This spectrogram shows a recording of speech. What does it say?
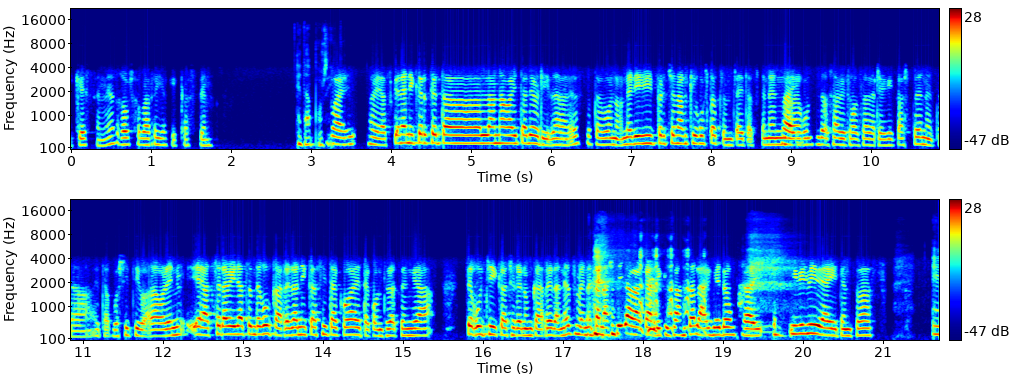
ikesten, ez? Gauza barriak ikasten. Eta posit. Bai, bai, azkenen ikerketa lana baitare hori da, ez? Eta, bueno, niri pertsonalki gustatzen zait, azkenen bai. egun da gauza berriak ikasten, eta eta positiboa da. Horein, e, atzera behiratzen dugu karreran ikasitakoa, eta konturatzen gea, ze gutxi ikasi genuen karreran, ez? Benetan hasiera bakarrik izan zala, gero, bai, ibilbidea egiten zuaz. E,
